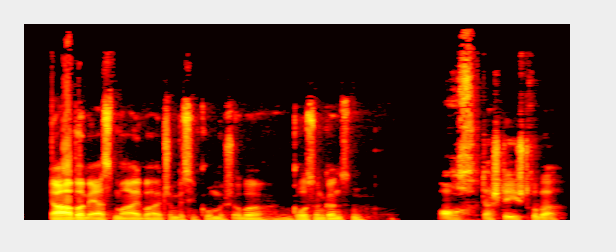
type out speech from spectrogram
ja, beim ersten Mal war halt schon ein bisschen komisch, aber im Großen und Ganzen. Och, da stehe ich drüber.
